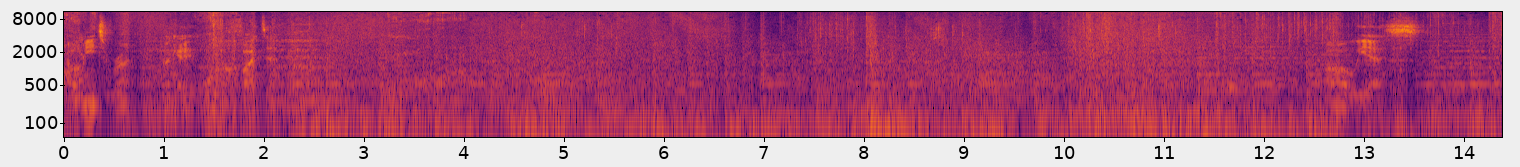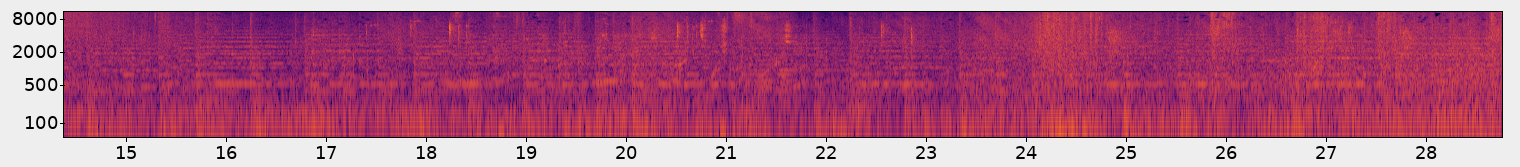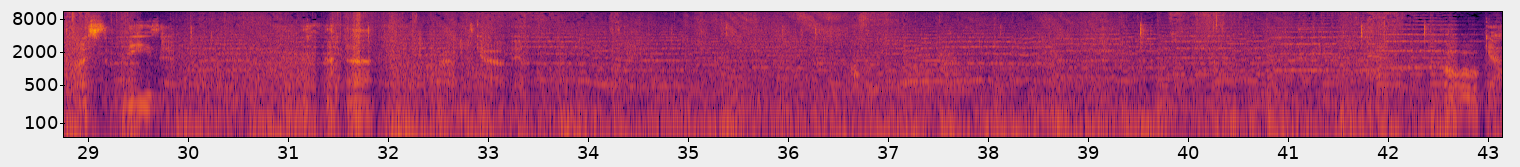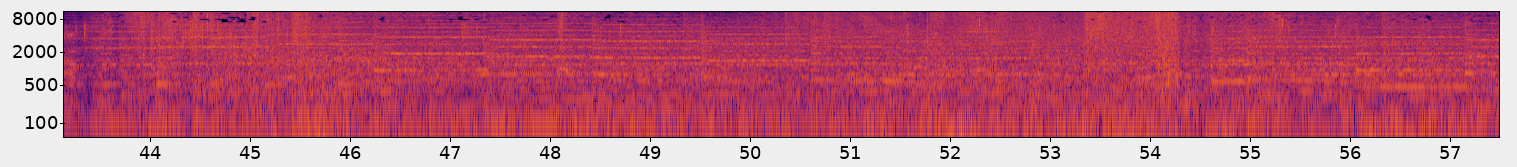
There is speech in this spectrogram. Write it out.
Oh, we need to run. Okay, I'll fight it. This is amazing. Right, to get out of here. Oh, oh, get out.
